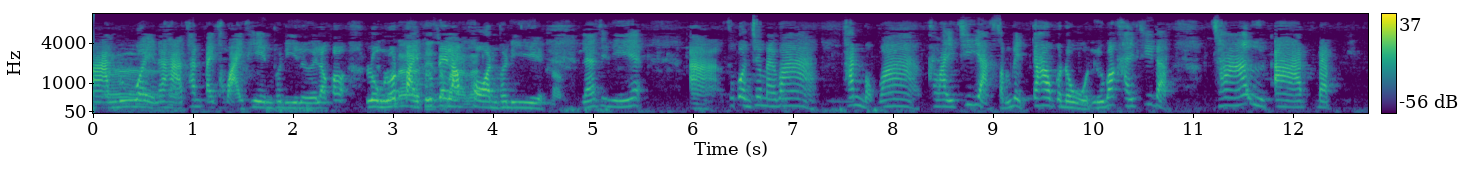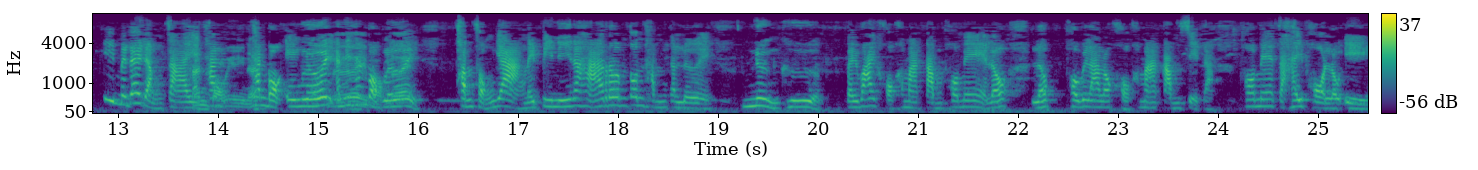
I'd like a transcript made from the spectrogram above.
บาลอ่าด้วยนะคะ ท่านไปถวายเพลพอดีเลย แล้วก็ลงรถไปปุ๊บได้รับพรพอดี ครับ แล้วทีนี้อ่า ทุกคนเชื่อไหมว่า ท่านบอกว่าใครที่อยากสำเร็จก้าวกระโดด หรือว่าใครที่แบบช้าอืดอาดแบบที่ไม่ได้ดั่งใจท่านบอกเองนะท่านบอกเองเลย อันนี้เลยท่านบอกเลบอกเลยยทำสองอย่างในปีนี้นะคะ เริ่มต้นทำกันเลยหนึ่งคือไปไหว้ขอขมากรรมพ่อแม่แล้ว แล้วพอเวลาเราขอขมากรรมเสร็จอะ พ่อแม่จะให้พรเราเอง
